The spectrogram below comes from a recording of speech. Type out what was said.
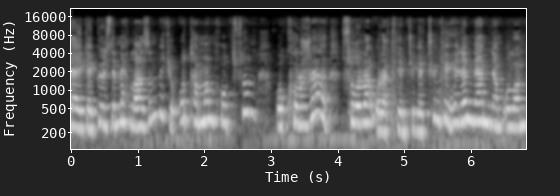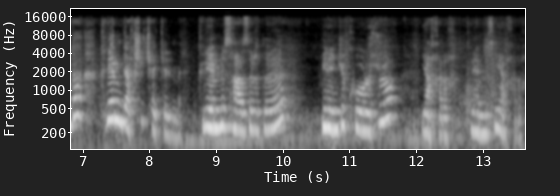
dəqiqə gözləmək lazımdır ki, o tamam hopsun, o korja, sonra ora krem çəkək. Çünki elə nəm-nəm olanda krem yaxşı çəkilmir. Kremimiz hazırdır. Birinci korju yaxırıq. Kremimizi yaxırıq.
